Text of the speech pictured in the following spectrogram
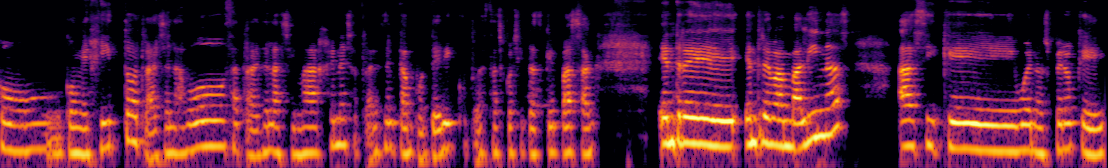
con, Egipto a través de la voz, a través de las imágenes, a través del campo etérico, todas estas cositas que pasan entre, entre bambalinas. Así que, bueno, espero que,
